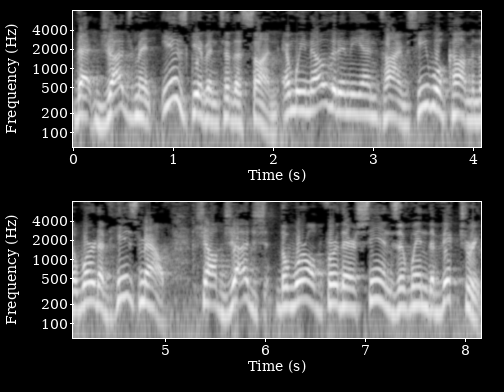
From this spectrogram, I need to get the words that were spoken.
that judgment is given to the Son. And we know that in the end times, he will come and the word of his mouth shall judge the world for their sins and win the victory.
